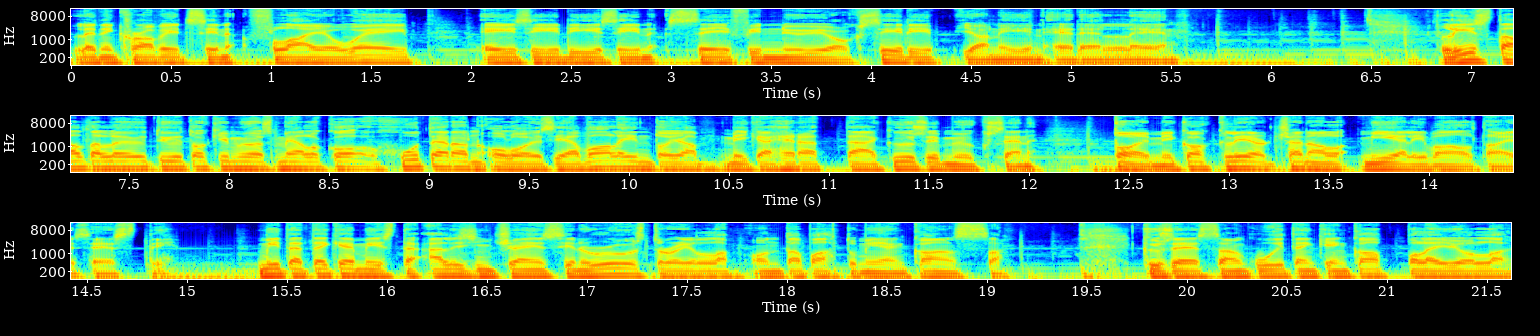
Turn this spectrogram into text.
Lenny Kravitzin Fly Away, ACDCin Safe in New York City ja niin edelleen. Listalta löytyy toki myös melko huteranoloisia valintoja, mikä herättää kysymyksen, toimiko Clear Channel mielivaltaisesti? Mitä tekemistä Alice in Chainsin Roosterilla on tapahtumien kanssa? Kyseessä on kuitenkin kappale, jolla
